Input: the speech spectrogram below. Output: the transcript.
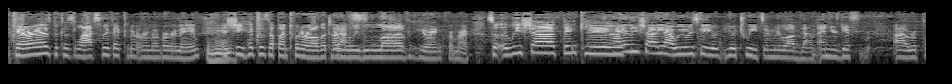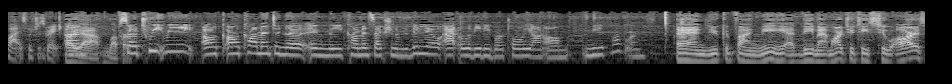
Perez because last week I couldn't remember her name, Mm-hmm. and she hits us up on Twitter all the time, and we love hearing from her. So Alicia, thank you. Hi, Alicia. Yeah, we always get your, your tweets and we love them and your GIF uh, replies, which is great. Oh, yeah, love her. So tweet me. I'll, I'll comment in the in the comment section of the video at Olivia deBortoli on all media platforms. And you can find me at the Matt Marr, two T's, two R's.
